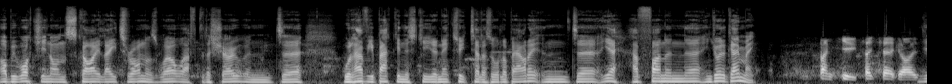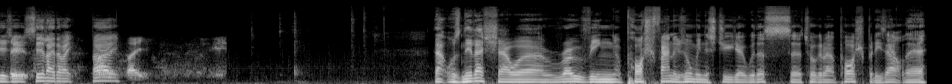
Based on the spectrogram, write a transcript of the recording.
I'll be watching on Sky later on as well after the show, and uh, we'll have you back in the studio next week. Tell us all about it, and uh, yeah, have fun and uh, enjoy the game, mate. Thank you. Take care, guys. You. See you later, mate. Bye. Bye. That was Nilesh, our roving Posh fan, who's normally in the studio with us uh, talking about Posh, but he's out there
